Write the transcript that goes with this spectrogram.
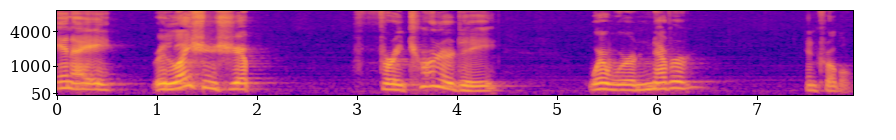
in a relationship for eternity where we're never in trouble.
